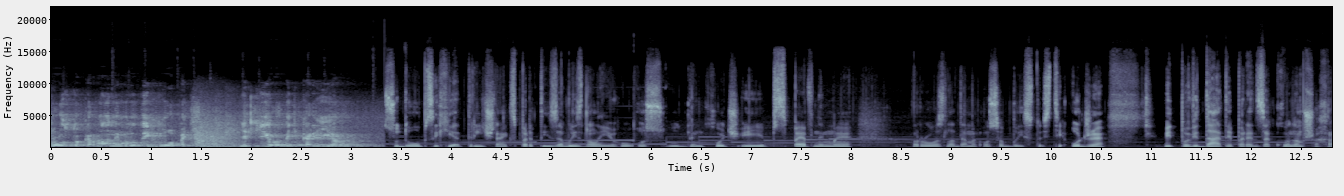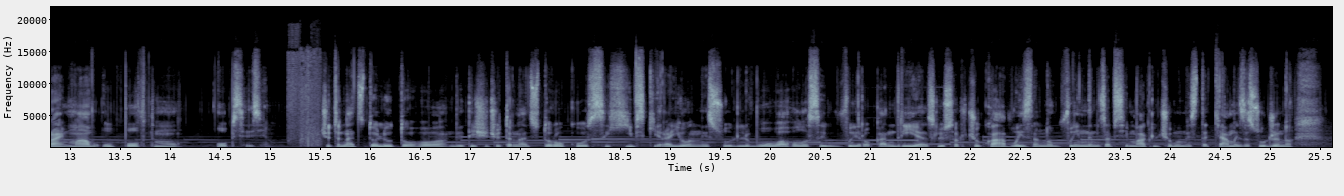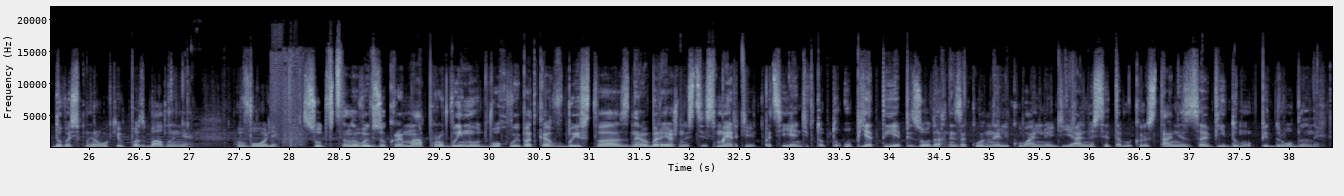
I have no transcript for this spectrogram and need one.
просто карманний молодий хлопець, який робить кар'єру. Судово-психіатрична експертиза визнала його осудним, хоч і з певними розладами особистості. Отже, відповідати перед законом шахрай мав у повному обсязі. 14 лютого 2014 року Сихівський районний суд Львова оголосив вирок Андрія Слюсарчука визнано винним за всіма ключовими статтями, засуджено до 8 років позбавлення волі. Суд встановив зокрема провину у двох випадках вбивства з необережності смерті пацієнтів, тобто у п'яти епізодах незаконної лікувальної діяльності та використання завідомо підроблених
